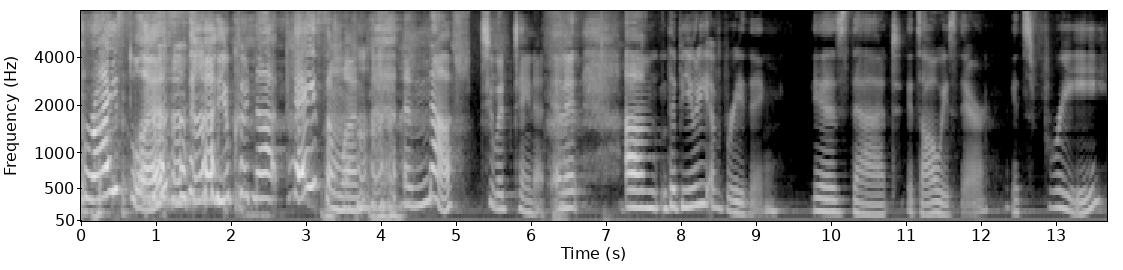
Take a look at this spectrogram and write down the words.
priceless. you could not pay someone enough to obtain it. And it, um, the beauty of breathing is that it's always there. It's free,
